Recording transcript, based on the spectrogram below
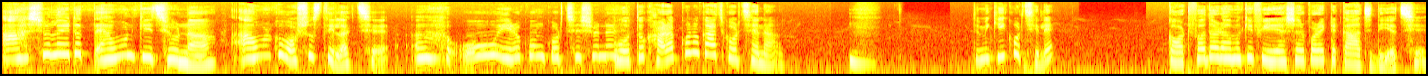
আসলে এটা তেমন কিছু না। আমার খুব অস্বস্তি লাগছে। ও এরকম করছে শুনে ও তো খারাপ কোনো কাজ করছে না। তুমি কি করছিলে? গডফাদার আমাকে ফিরে আসার পর একটা কাজ দিয়েছে।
